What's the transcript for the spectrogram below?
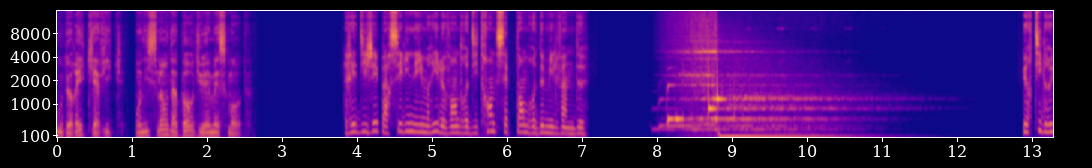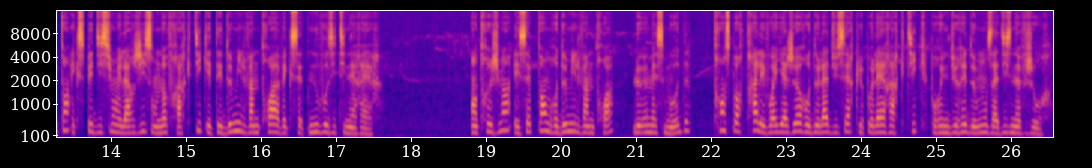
ou de Reykjavik, en Islande à bord du MS Mode. Rédigé par Céline Imri le vendredi 30 septembre 2022. Hurtigruten Expédition élargit son offre arctique été 2023 avec sept nouveaux itinéraires. Entre juin et septembre 2023, le MS Mode transportera les voyageurs au-delà du cercle polaire arctique pour une durée de 11 à 19 jours.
